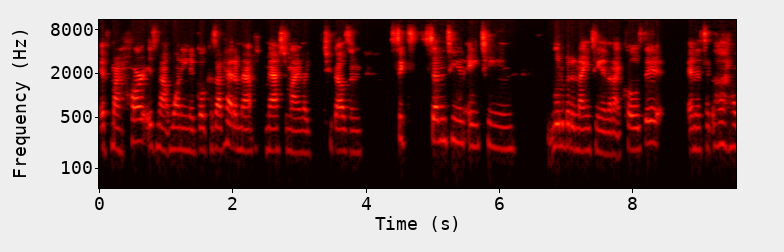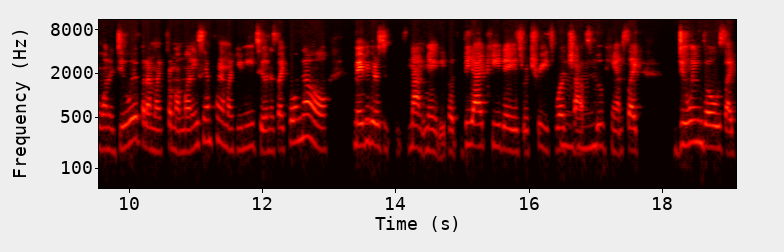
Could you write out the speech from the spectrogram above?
if my heart is not wanting to go because i've had a map, mastermind like 2006 17 18 a little bit of 19 and then i closed it. And it's like oh, i don't want to do it. But i'm like from a money standpoint i'm like you need to. And it's like well no maybe there's not maybe but vip days retreats workshops Mhm. boot camps like doing those like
